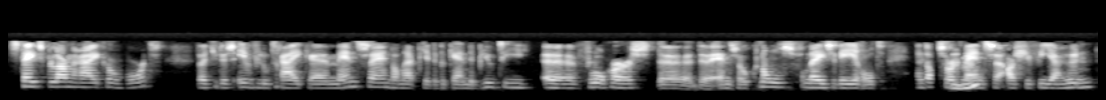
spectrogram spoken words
steeds belangrijker wordt. Dat je dus invloedrijke mensen, en dan heb je de bekende beauty uh, vloggers, de, de Enzo Knols van deze wereld. En dat soort mhm. mensen, als je via hun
